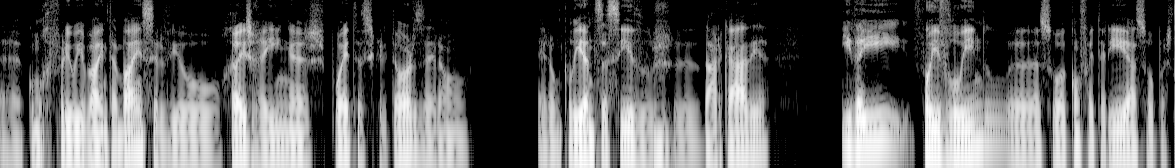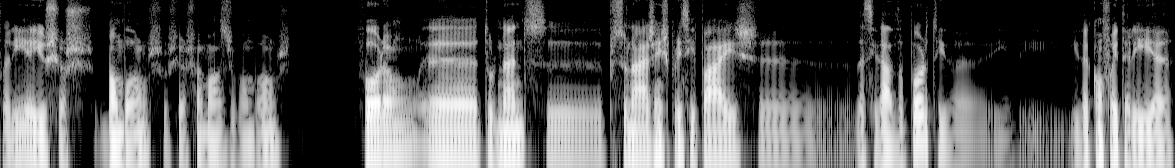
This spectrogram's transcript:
Uh, como referiu e bem também, serviu reis, rainhas, poetas, escritores, eram, eram clientes assíduos hum. da Arcádia. E daí foi evoluindo a sua confeitaria, a sua pastelaria e os seus bombons, os seus famosos bombons, foram uh, tornando-se personagens principais uh, da cidade do Porto e da, e, e da confeitaria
